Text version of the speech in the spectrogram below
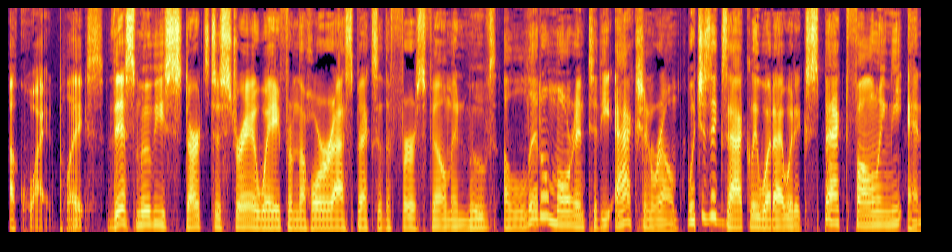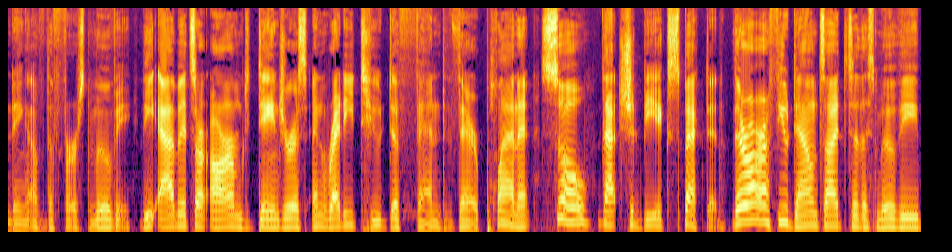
A Quiet Place. This movie starts to stray away from the horror aspects of the first film and moves a little more into the action realm, which is exactly what I would expect following the ending of the first movie. The Abbotts are armed, dangerous, and ready to defend their planet, so that should be expected. There are a few downsides to this movie,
